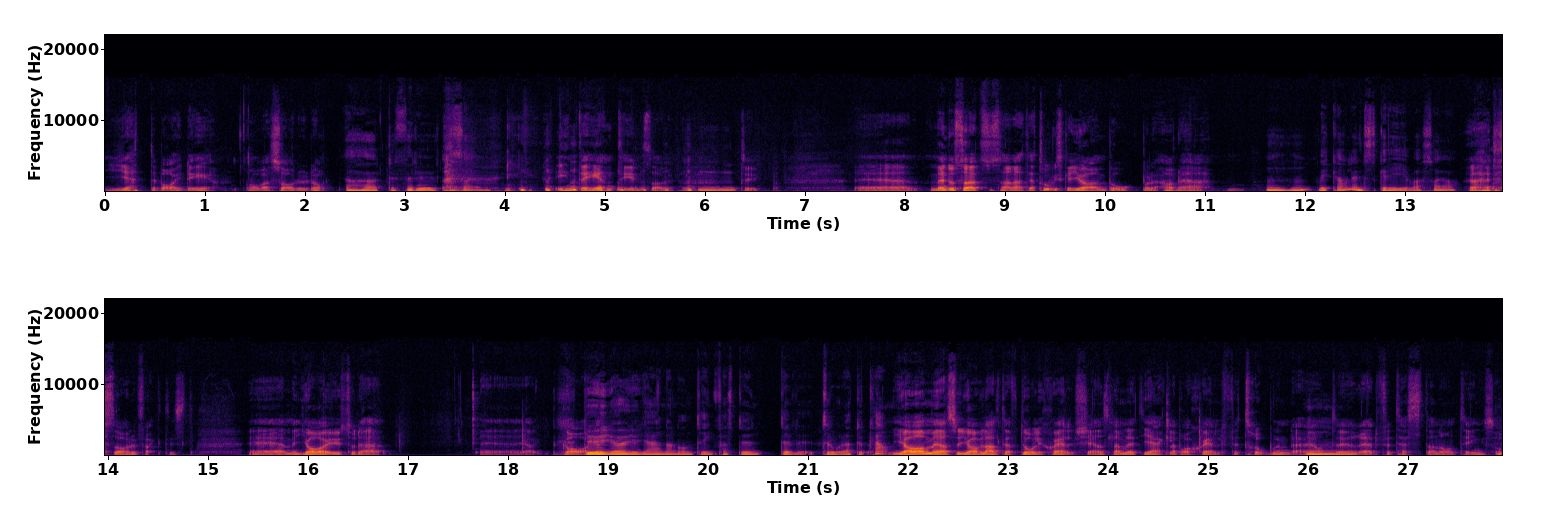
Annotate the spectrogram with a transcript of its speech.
jättebra idé. Och vad sa du då? Jag har hört det förut, sa jag. Inte en till sa du. Typ. Eh, men då sa jag till Susanne att jag tror vi ska göra en bok på det, av det här. Mhm, Vi kan väl inte skriva, sa jag. Nej, det sa du faktiskt. Eh, men jag är ju sådär galen. Du gör ju gärna någonting fast du inte tror att du kan. Ja, men alltså jag har väl alltid haft dålig självkänsla men ett jäkla bra självförtroende. Jag är inte rädd för att testa någonting så.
